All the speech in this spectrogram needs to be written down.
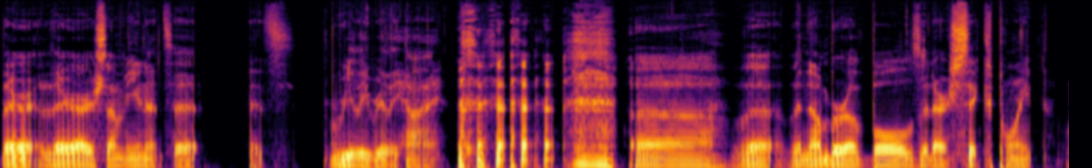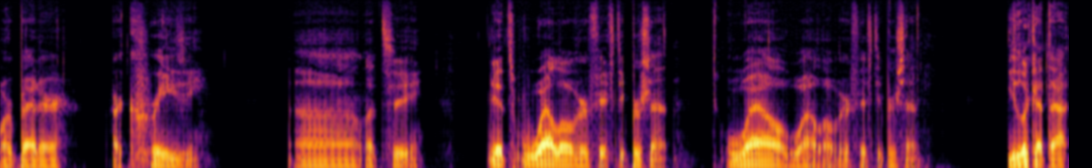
there there are some units that it's really really high. uh, the the number of bulls that are six point or better are crazy. Uh, let's see, it's well over fifty percent. Well, well over fifty percent. You look at that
